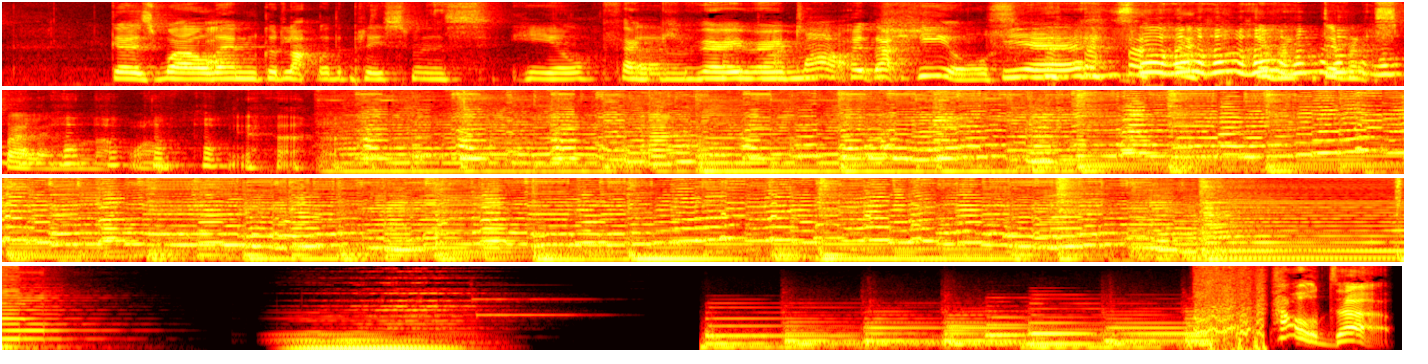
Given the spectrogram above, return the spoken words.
goes well. Then good luck with the policeman's heel. Thank you Um, very, very that- much. Hope that heals. Yes. different, different spelling on that one. Yeah. Hold up.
